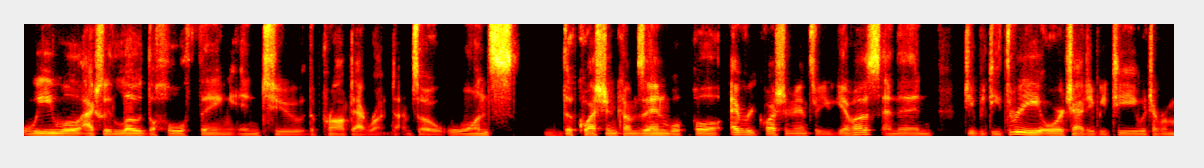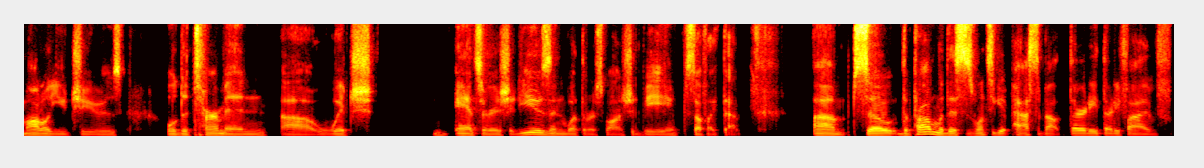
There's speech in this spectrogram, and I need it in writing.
we will actually load the whole thing into the prompt at runtime. So once the question comes in, we'll pull every question and answer you give us, and then GPT-3 or ChatGPT, whichever model you choose, will determine uh, which answer it should use and what the response should be, stuff like that. Um, so the problem with this is once you get past about 30, 35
